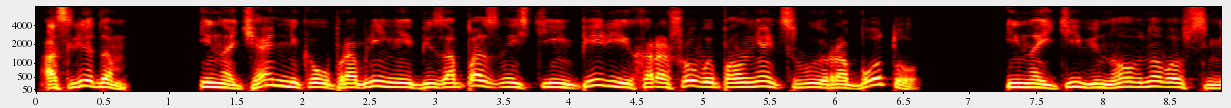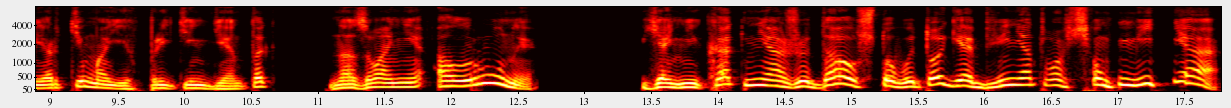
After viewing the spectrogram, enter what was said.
а следом и начальника управления безопасности империи хорошо выполнять свою работу, и найти виновного в смерти моих претенденток на звание Алруны. Я никак не ожидал, что в итоге обвинят во всем меня.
